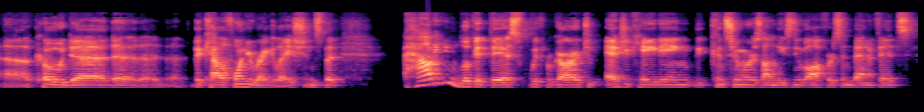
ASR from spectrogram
of code the the California regulations. But how do you look at this with regard to educating the consumers on these new offers and benefits?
